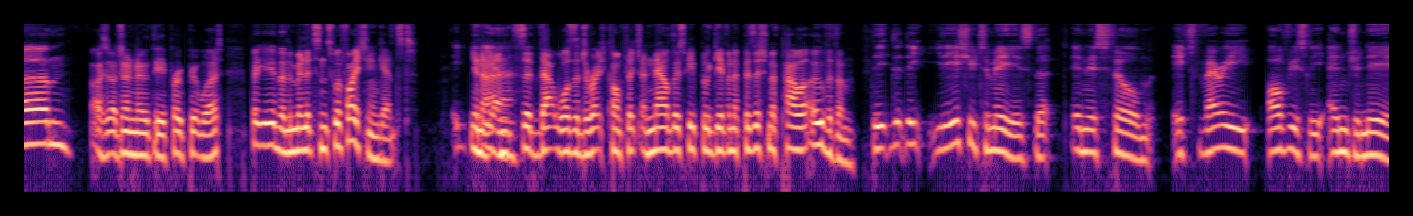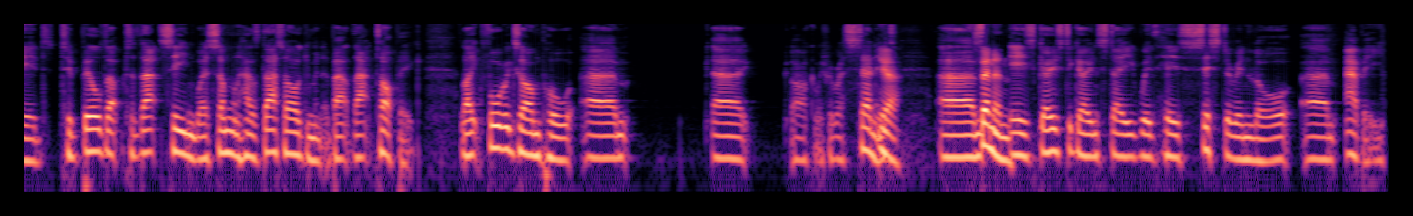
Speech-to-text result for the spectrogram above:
um, I, I don't know the appropriate word, but you know, the militants were fighting against. You know, yeah. and so that was a direct conflict, and now those people are given a position of power over them. The, the the the issue to me is that in this film, it's very obviously engineered to build up to that scene where someone has that argument about that topic. Like for example, um, uh, oh, I can't remember Senan. Yeah. Um, is goes to go and stay with his sister-in-law um, Abby.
